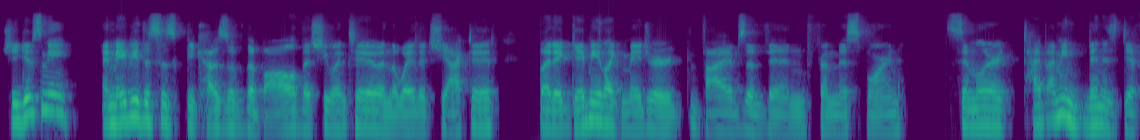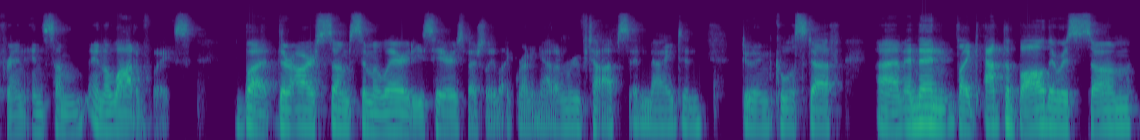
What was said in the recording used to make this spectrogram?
She gives me, and maybe this is because of the ball that she went to and the way that she acted, but it gave me like major vibes of Vin from Mistborn. Similar type. I mean, Vin is different in some, in a lot of ways, but there are some similarities here, especially like running out on rooftops at night and doing cool stuff. Um, and then like at the ball, there was some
